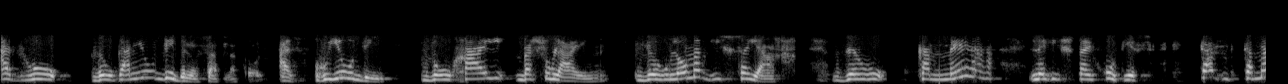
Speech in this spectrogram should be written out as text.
אז הוא, והוא גם יהודי בנוסף לכל. אז הוא יהודי, והוא חי בשוליים, והוא לא מרגיש שייך, והוא כמה להשתייכות. יש כמה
